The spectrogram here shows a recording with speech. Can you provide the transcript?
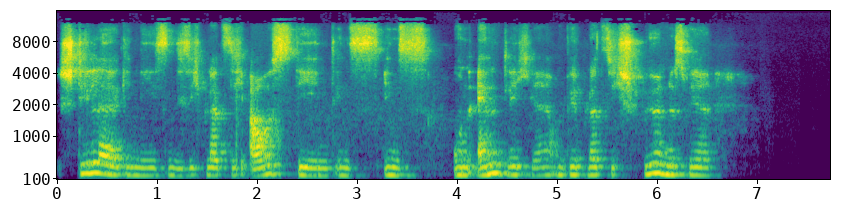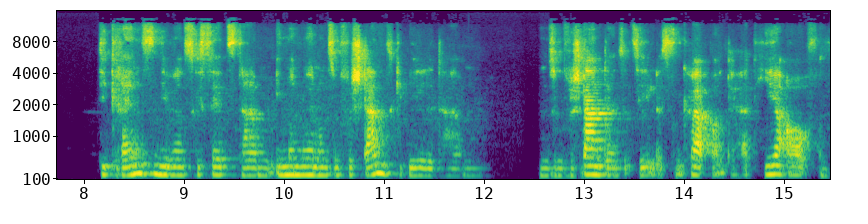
Stille genießen, die sich plötzlich ausdehnt ins, ins Unendliche und wir plötzlich spüren, dass wir die Grenzen, die wir uns gesetzt haben, immer nur in unserem Verstand gebildet haben. In unserem Verstand, der uns erzählt, das ist ein Körper und der hört hier auf. Und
